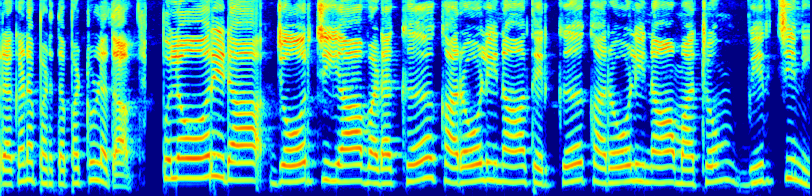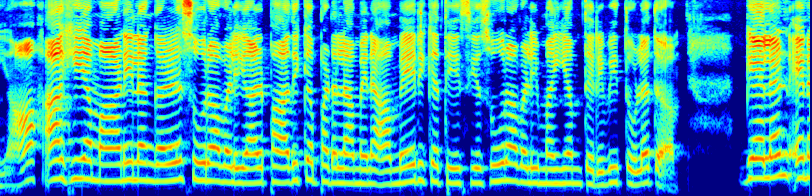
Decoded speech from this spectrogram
பிரகடனப்படுத்தப்பட்டுள்ளது. புளோரிடா ஜோர்ஜியா வடக்கு கரோலினா தெற்கு கரோலினா மற்றும் விர்ஜினியா ஆகிய மாநிலங்கள் சூறாவளியால் பாதிக்கப்படலாம் என அமெரிக்க தேசிய சூறாவளி மையம் தெரிவித்துள்ளது. கெலன் என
